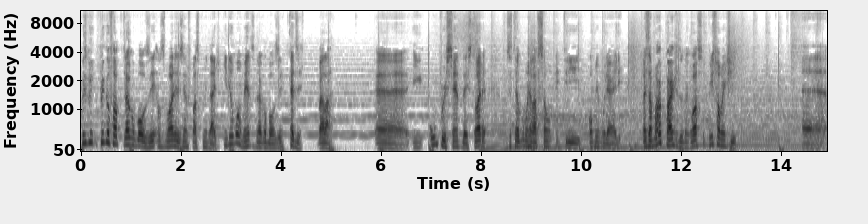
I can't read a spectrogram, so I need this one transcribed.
Por, por que eu falo que Dragon Ball Z é um dos maiores exemplos de masculinidade? Em nenhum momento Dragon Ball Z, quer dizer, vai lá, é, em 1% da história, você tem alguma relação entre homem e mulher ali. Mas a maior parte do negócio, principalmente. É,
